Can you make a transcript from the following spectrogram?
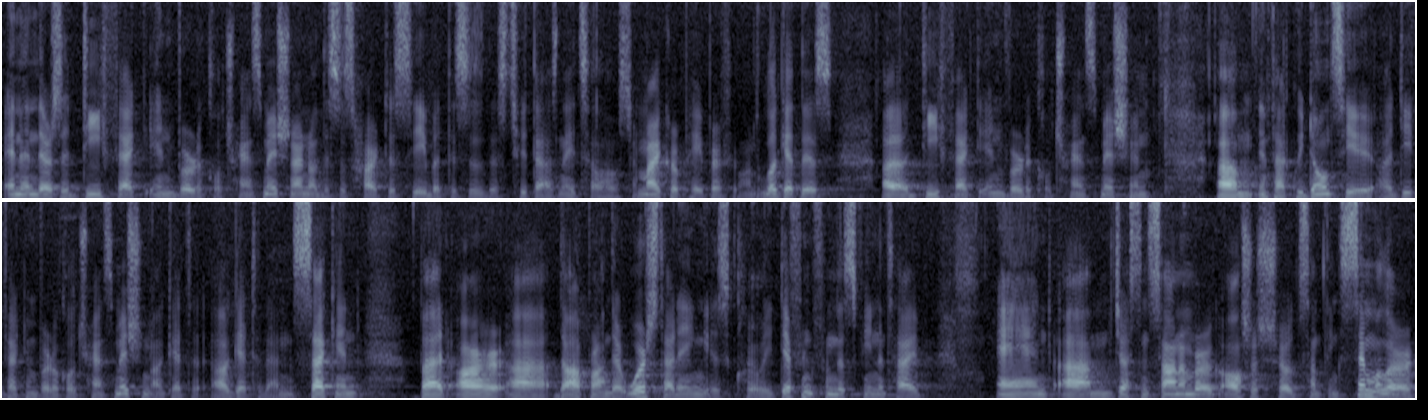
And then there's a defect in vertical transmission. I know this is hard to see, but this is this 2008 cell host and micro paper. If you want to look at this, a defect in vertical transmission. Um, in fact, we don't see a defect in vertical transmission. I'll get to, I'll get to that in a second. But our, uh, the operon that we're studying is clearly different from this phenotype. And um, Justin Sonnenberg also showed something similar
